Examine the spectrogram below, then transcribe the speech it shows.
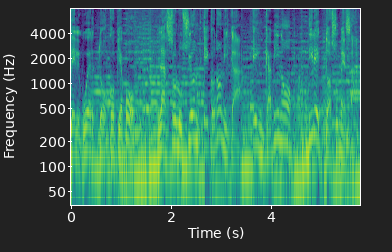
del Huerto Copiapó. La solución económica en camino directo a su mesa.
